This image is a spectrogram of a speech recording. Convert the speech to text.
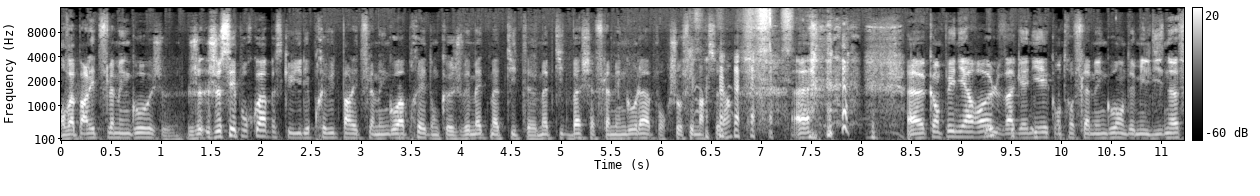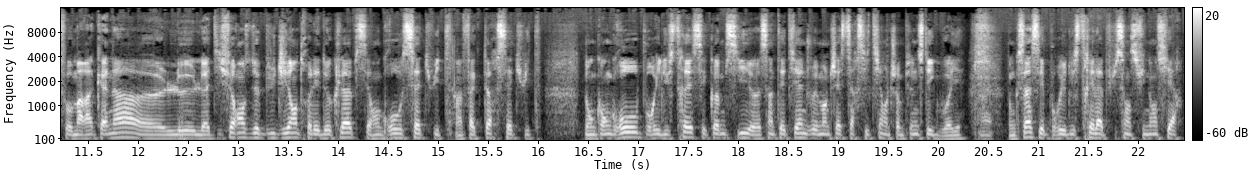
On va parler de Flamengo. Je, je, sais pourquoi parce qu'il est prévu de parler de Flamengo après, donc euh, je vais mettre ma petite ma petite bâche à Flamengo là pour chauffer Marcelin. euh, euh quand Peñarol va gagner contre Flamengo en 2019 au Maracana, euh, le, la différence de budget entre les deux clubs c'est en gros 7-8, un facteur 7-8. Donc en gros pour illustrer c'est comme si Saint-Etienne jouait Manchester City en Champions League, vous voyez. Donc ça c'est pour illustrer la puissance financière.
